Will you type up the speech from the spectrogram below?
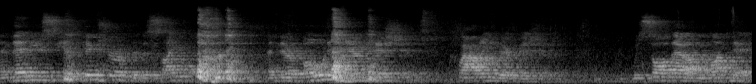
And then you see a picture of the disciples, and their own ambitions clouding their vision. We saw that on Monday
